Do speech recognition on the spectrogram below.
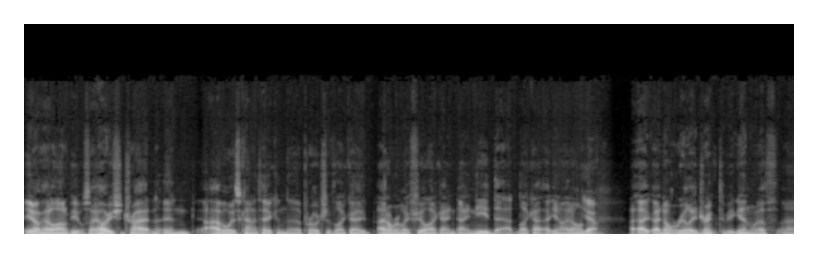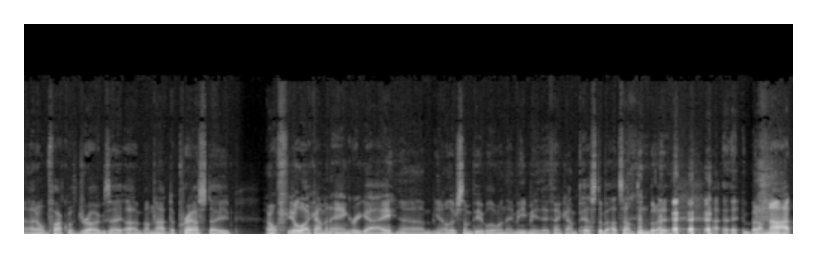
You know, I've had a lot of people say, "Oh, you should try it," and, and I've always kind of taken the approach of like, I, I don't really feel like I, I need that. Like, I, you know, I don't. Yeah I, I don't really drink to begin with. Uh, I don't fuck with drugs. I, I'm not depressed. I I don't feel like I'm an angry guy. Um, you know, there's some people that when they meet me, they think I'm pissed about something, but I, I but I'm not.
